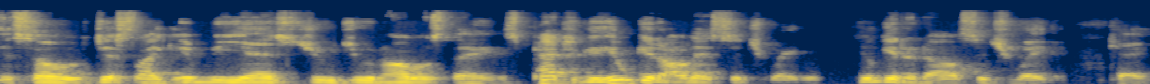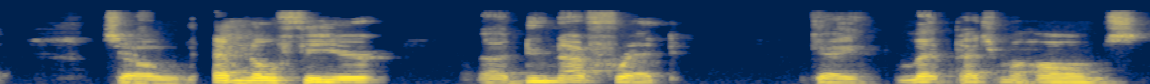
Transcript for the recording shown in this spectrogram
and so just like MVS, Juju, and all those things, Patrick, he'll get all that situated. He'll get it all situated. Okay. So have no fear. Uh, do not fret. Okay. Let Patrick Mahomes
